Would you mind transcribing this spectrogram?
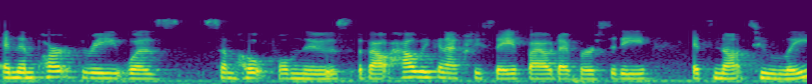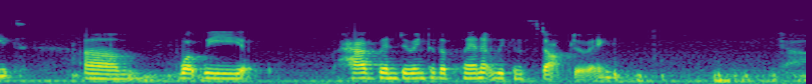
And then part three was some hopeful news about how we can actually save biodiversity. It's not too late. Um, what we have been doing to the planet, we can stop doing. Yeah.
